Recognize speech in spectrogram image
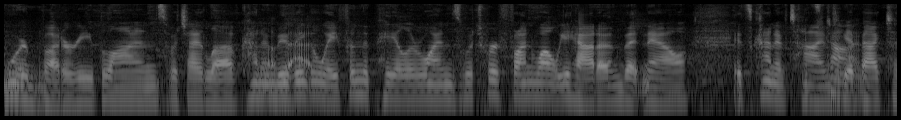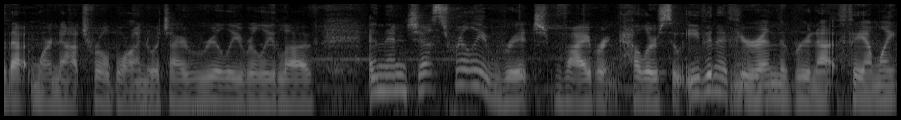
more buttery blondes, which I love, kind of. Love moving that. away from the paler ones, which were fun while we had them, but now it's kind of time, to get back to that more natural blonde, which I really, really love. And then just really rich, vibrant colors. So even if Mm. you're in the brunette family,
